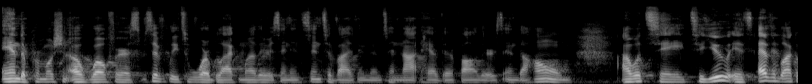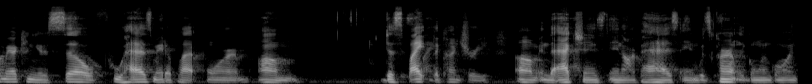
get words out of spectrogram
and the promotion of welfare, specifically toward Black mothers and incentivizing them to not have their fathers in the home. I would say to you, is as a Black American yourself who has made a platform. Um, despite the country um, and the actions in our past and what's currently going on.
